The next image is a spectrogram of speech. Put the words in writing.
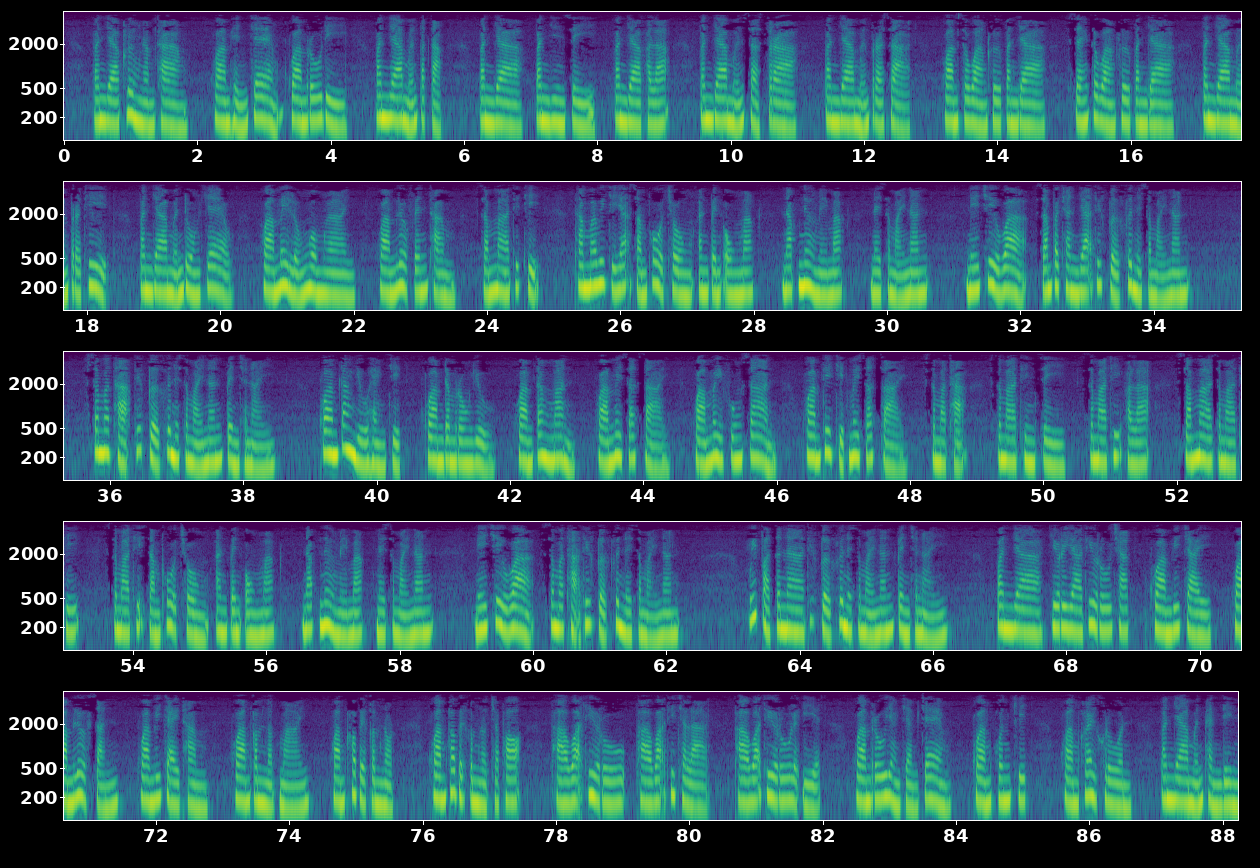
ปัญญาเครื่องนำทาง ความเห็นแจ้ง ความรู้ดี ปัญญาเหมือนปตัก ปัญญา ปัญญีสีปัญญาภละ ปัญญาเหมือนศาสตรา ปัญญาเหมือนปราศาสตร์ความสว่างคือปัญญา แสงสว่างคือปัญญา ปัญญาเหมือนประทีปปัญญาเหมือนดวงแก้ว ความไม่หลงงมงาย ความเลือกเฟ้นธรรม สัมมาทิฏฐิ ธรรมวิจยะสัมโพชงอันเป็นองค์มรรค นับเนื่องในมรรค ในสมัยนั้น นี้ชื่อว่าสัมปชัญญะที่เกิดขึ้นในสมัยนั้นสสมถะที่เกิดขึ้นในสมัยนั้นเป็นไนความตั้งอยู่แห่งจิต ความดำรงอยู่ ความตั้งมั่น ความไม่ซัดสาย ความไม่ฟุ้งซ่าน ความที่จิตไม่ซัดสาย สมถะ สมาธินรีสมาธิภละ สัมมาสมาธิ สมาธิสัมโพชง อันเป็นองค์มรรค นับเนื่องในมรรคในสมัยนั้น นี้ชื่อว่าสมถะที่เกิดขึ้นในสมัยนั้น วิปัสสนาที่เกิดขึ้นในสมัยนั้นเป็นไนปัญญากิริยาที่รู้ชัด ความวิจัย ความเลือกสรร ความวิจัยธรรม ความกำหนดหมาย ความเข้าไปกำหนด ความเข้าไปกำหนดเฉพาะ ภาวะที่รู้ ภาวะที่ฉลาด ภาวะที่รู้ละเอียด ความรู้อย่างแจ่มแจ้ง ความค้นคิด ความใคร่ครวญ ปัญญาเหมือนแผ่นดิน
